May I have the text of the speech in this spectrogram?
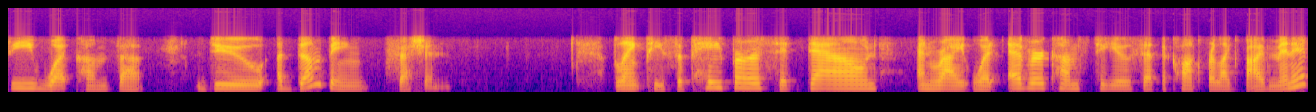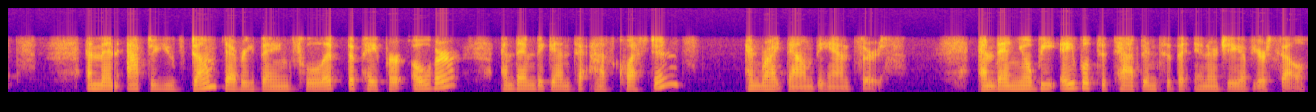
see what comes up. Do a dumping session. Blank piece of paper, sit down and write whatever comes to you. Set the clock for like five minutes. And then after you've dumped everything, flip the paper over and then begin to ask questions and write down the answers and then you'll be able to tap into the energy of yourself.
